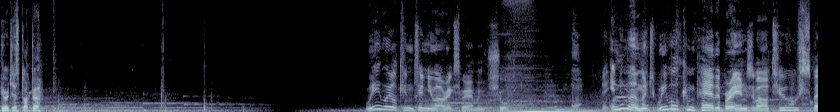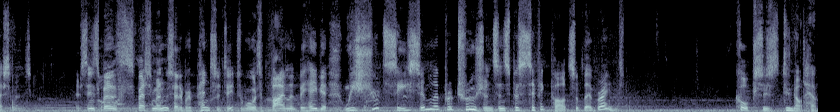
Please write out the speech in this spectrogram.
Here it is, Doctor. We will continue our experiment shortly. In a moment, we will compare the brains of our two specimens. Since both specimens had a propensity towards violent behavior, we should see similar protrusions in specific parts of their brains. Corpses do not have.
